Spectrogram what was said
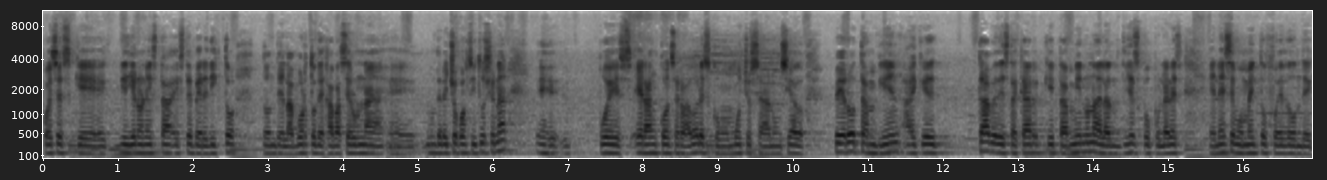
jueces que dieron esta, este veredicto donde el aborto dejaba ser una, un derecho constitucional, pues eran conservadores como muchos se ha anunciado. Pero también hay que cabe destacar que también una de las noticias populares en ese momento fue donde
